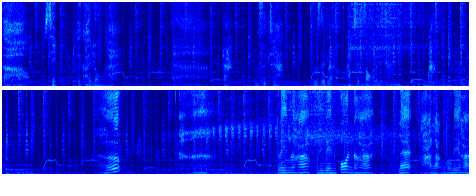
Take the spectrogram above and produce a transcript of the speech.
เก้าสิบค่อยๆลงค่ะนะรู้สึกใช่ไหมรู้สึกแล้วทำเซตสองกันเลยค่ะ มาเฮ้บเกรงนะคะ บริเวณก้นนะคะ และขาหลังตรงนี้ค่ะ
